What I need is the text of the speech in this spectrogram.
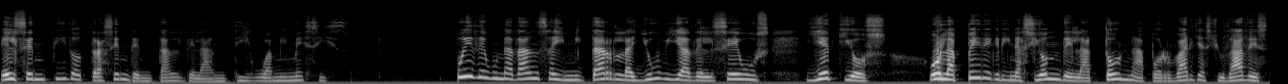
el sentido trascendental de la antigua mimesis. ¿Puede una danza imitar la lluvia del Zeus y Etios o la peregrinación de la tona por varias ciudades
